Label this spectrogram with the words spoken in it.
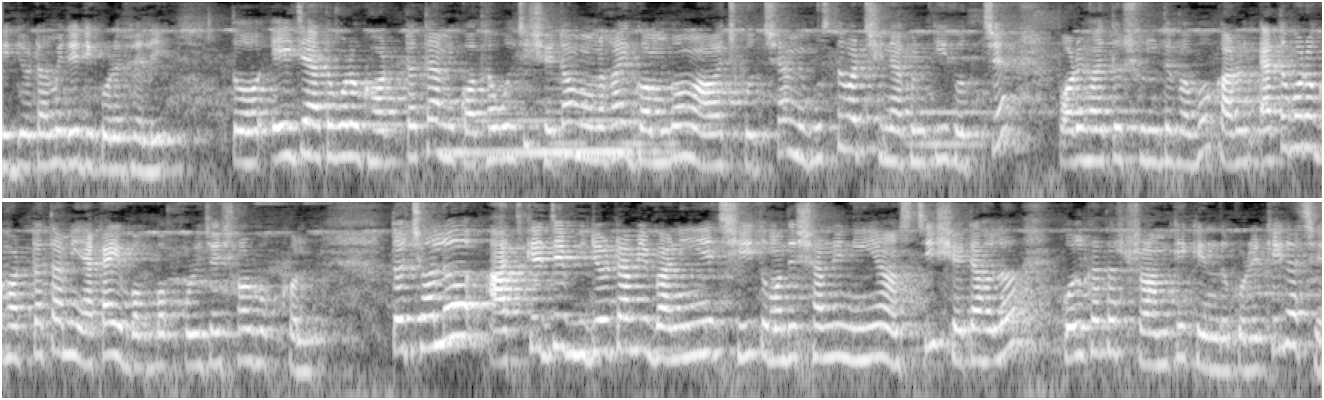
ভিডিওটা আমি রেডি করে ফেলি। তো এই যে এত বড় ঘরটাতে আমি কথা বলছি সেটা মনে হয় গম গম আওয়াজ করছে। আমি বুঝতে পারছি না এখন কি হচ্ছে, পরে হয়তো শুনতে পাবো। কারণ এত বড় ঘরটাতে আমি একাই বক বক করে যাই সর্বক্ষণ। তো চলো, আজকের যে ভিডিওটা আমি বানিয়েছি, তোমাদের সামনে নিয়ে আসছি, সেটা হলো কলকাতার ট্রামকে কেন্দ্র করে, ঠিক আছে?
